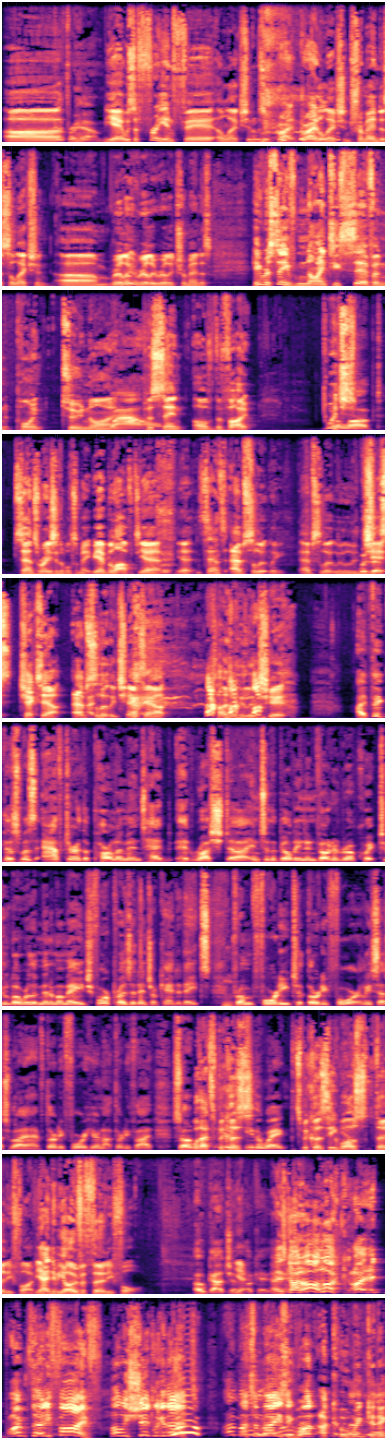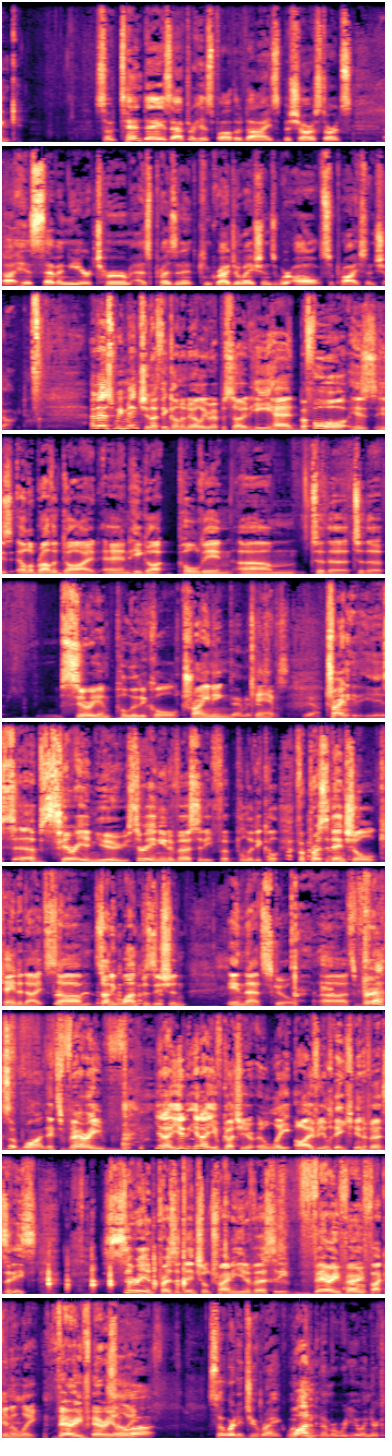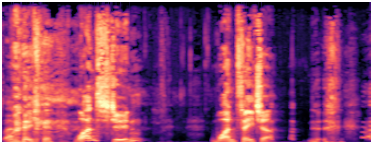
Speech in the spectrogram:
Uh, Good for him. yeah, it was a free and fair election. It was a great, great election, tremendous election. Um, really, really, really tremendous. He received ninety-seven point two nine percent of the vote, which Beloved. sounds reasonable to me. Yeah, beloved. Yeah, yeah. It sounds absolutely, absolutely legit. This- checks out. Absolutely checks out. Totally legit. I think this was after the parliament had had rushed uh, into the building and voted real quick to lower the minimum age for presidential candidates Hmm. from 40 to 34. At least that's what I have 34 here, not 35. So Well, that's because either way. it's because he was thirty-five. You had to be over thirty-four. Oh, gotcha. Yeah. Okay. And he's going, oh look, I, I'm 35. Holy shit! Look at that. That's all the way amazing. What a Look yeah. So, 10 days after his father dies, Bashar starts uh, his seven year term as president. Congratulations. We're all surprised and shocked. And as we mentioned, I think on an earlier episode, he had before his his elder brother died, and he got pulled in um, to the to the Syrian political training Family camp. business, yeah. Train uh, Syrian U Syrian University for political for presidential candidates. Um, there's only one position in that school. Uh, it's very Class of one. It's very, you know, you you know, you've got your elite Ivy League universities. Syrian Presidential Training University, very, very fucking elite. Very, very Oh So, elite. uh, so where did you rank? What, One- what number were you in your class? one student, one teacher.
